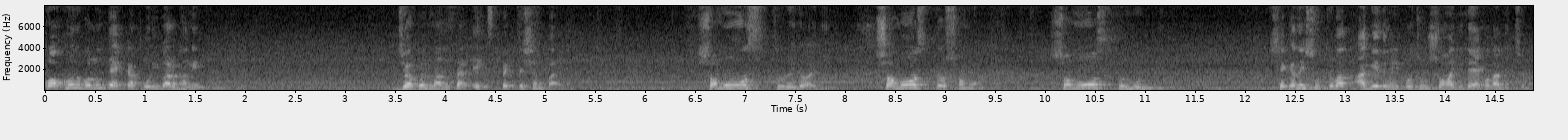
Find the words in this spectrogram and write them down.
কখন বলুন তো একটা পরিবার ভাঙে, যখন মানুষ তার এক্সপেকটেশন পায় না। সমস্ত হৃদয় দিয়ে, সমস্ত সময়, সমস্ত মন দিয়ে সেখানেই সূত্রপাত, আগে তুমি প্রচুর সময় দিতে এখন আর দিচ্ছ না।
